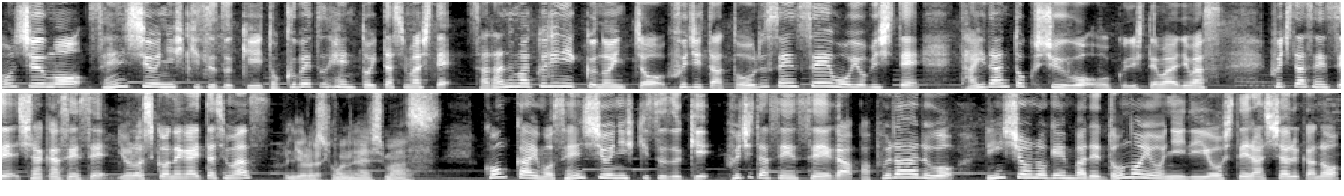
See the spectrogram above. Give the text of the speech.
今週も先週に引き続き特別編といたしまして皿沼クリニックの院長藤田徹先生をお呼びして対談特集をお送りしてまいります。藤田先生白川先生よろしくお願いいたします。よろしくお願いします。今回も先週に引き続き藤田先生がパプラールを臨床の現場でどのように利用していらっしゃるかの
